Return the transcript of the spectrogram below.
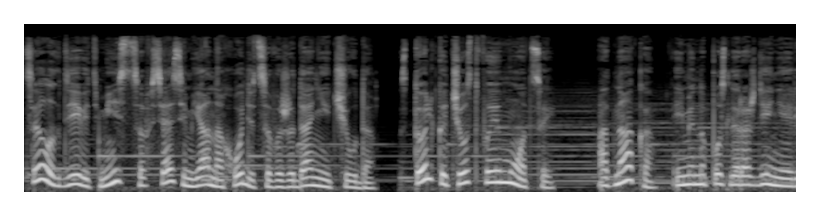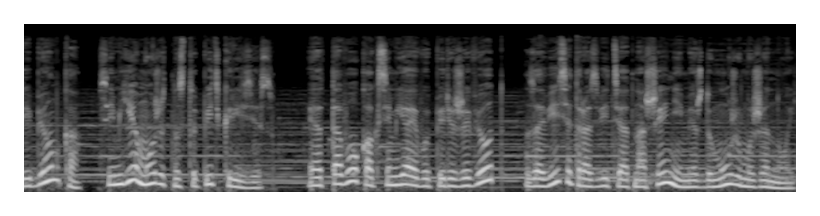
Целых 9 месяцев вся семья находится в ожидании чуда. Столько чувств и эмоций. Однако, именно после рождения ребенка в семье может наступить кризис. И от того, как семья его переживет, зависит развитие отношений между мужем и женой.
